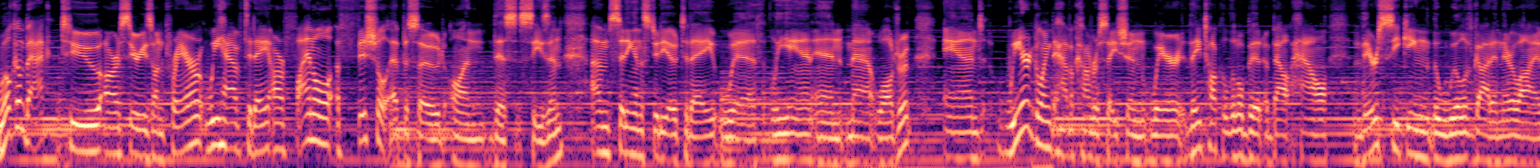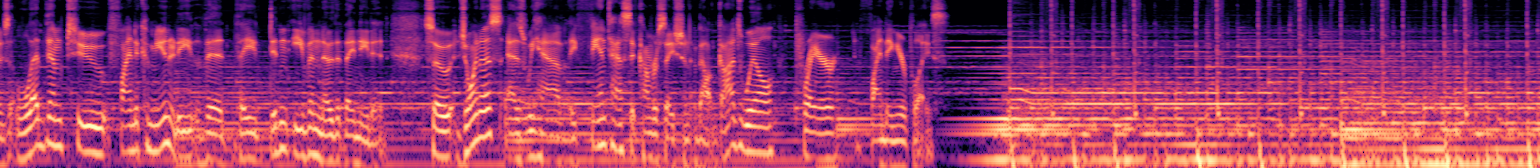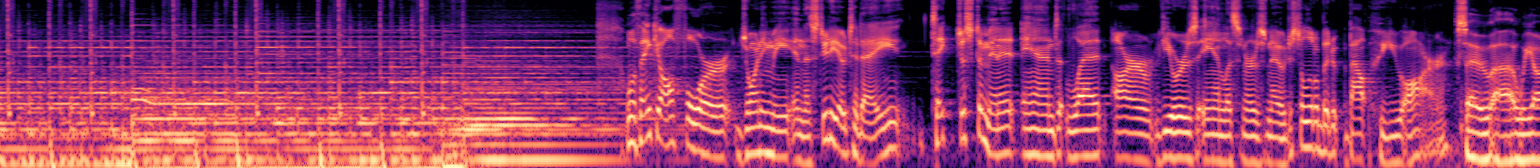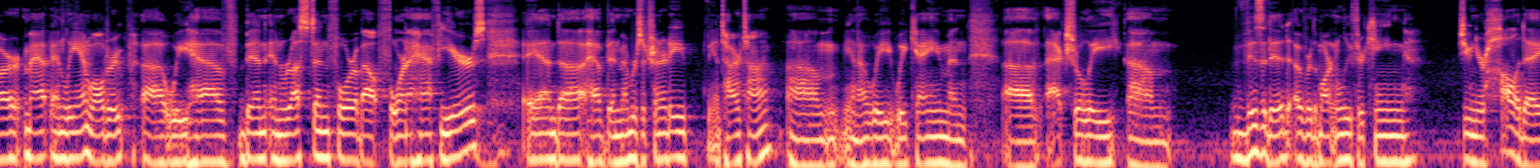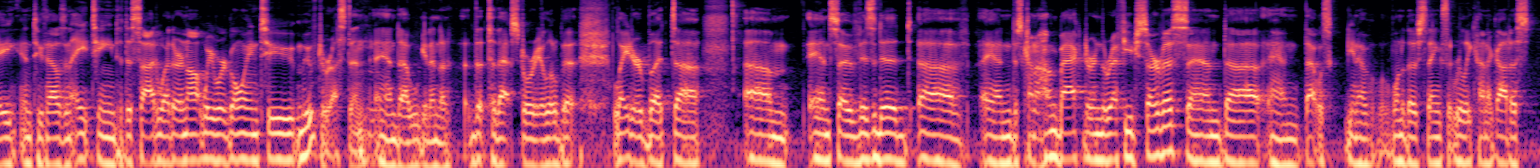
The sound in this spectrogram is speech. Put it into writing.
Welcome back to our series on prayer. We have today our final official episode on this season. I'm sitting in the studio today with LeAnn and Matt Waldroup, and we are going to have a conversation where they talk a little bit about how they're seeking the will of God in their lives led them to find a community that they didn't even know that they needed. So join us as we have a fantastic conversation about God's will, prayer, and finding your place. Well, thank you all for joining me in the studio today. Take just a minute and let our viewers and listeners know just a little bit about who you are. So, uh, we are Matt and LeAnn Waldroup. Uh, we have been in Ruston for about four and a half years and uh, have been members of Trinity the entire time. Um, you know, we, we came and uh, actually um, visited over the Martin Luther King junior holiday in 2018 to decide whether or not we were going to move to Ruston. Mm-hmm. And uh, we'll get into the, to that story a little bit later. But uh, um, and so visited uh, and just kind of hung back during the refuge service, and uh, and that was you know one of those things that really kind of got us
